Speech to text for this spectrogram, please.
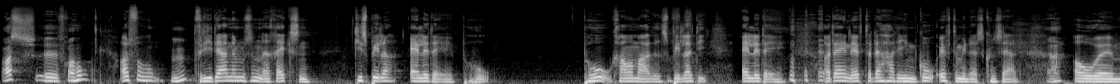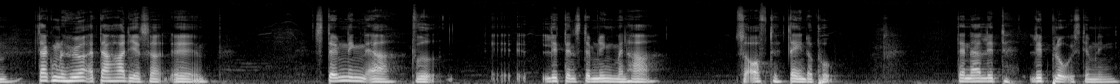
Også øh, fra Ho. også for Ho. Mm. Fordi det er nemlig sådan, at Riksen, de spiller alle dage på Ho. På Ho Krammermarked spiller de alle dage. og dagen efter, der har de en god eftermiddagskoncert. Ja. Og øh, der kan man høre, at der har de altså... Øh, stemningen er, du ved, øh, lidt den stemning, man har så ofte dagen derpå. Den er lidt, lidt blå i stemningen.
